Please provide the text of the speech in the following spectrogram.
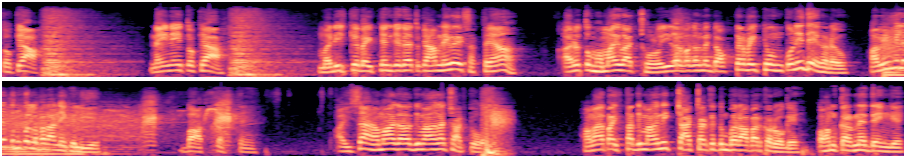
तो क्या? नहीं नहीं तो क्या? मरीज़ के बैठने की जगह तो क्या हम नहीं बैठ सकते यहाँ अरे तुम हमारी बात छोड़ो। इधर बगल में डॉक्टर बैठे उनको नहीं देख रहे हो? हम ही मिले तुमको लबराने के लिए। बात करते हैं। ऐसा है हमारा ज़्यादा दिमाग ना चाटो हमारे पास इतना दिमाग नहीं चाट चाट के तुम बराबर करोगे और हम करने देंगे।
